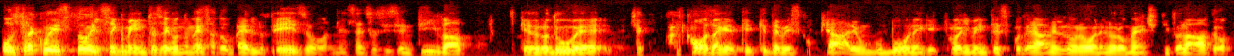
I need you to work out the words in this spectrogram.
Oltre a questo, il segmento secondo me è stato bello teso, nel senso si sentiva che loro due c'è qualcosa che, che- che deve scoppiare, un bubbone che probabilmente esploderà nel loro, nel loro match titolato.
